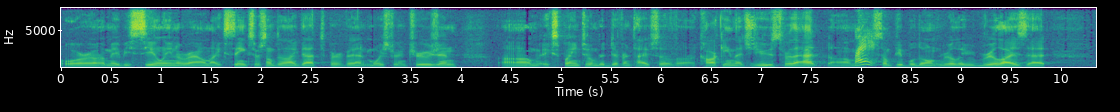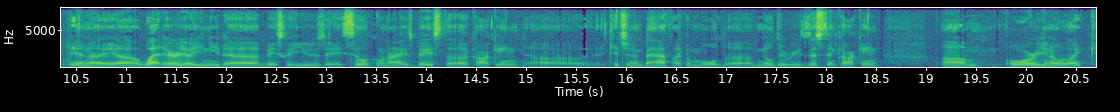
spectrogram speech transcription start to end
or uh, maybe sealing around like sinks or something like that to prevent moisture intrusion. Um, explain to them the different types of uh, caulking that's used for that. Um, Right. Some people don't really realize that in a uh, wet area you need to basically use a siliconized based uh, caulking, uh, kitchen and bath like a mold uh, mildew resistant caulking, um, or you know like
